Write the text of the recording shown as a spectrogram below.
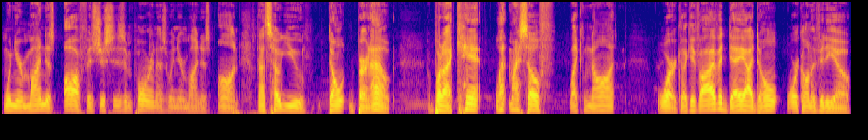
when your mind is off is just as important as when your mind is on. That's how you don't burn out. But I can't let myself like not work. Like if I have a day I don't work on a video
